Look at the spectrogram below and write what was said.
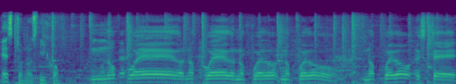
esto nos dijo. No puedo, no puedo, no puedo, no puedo, no puedo, este,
